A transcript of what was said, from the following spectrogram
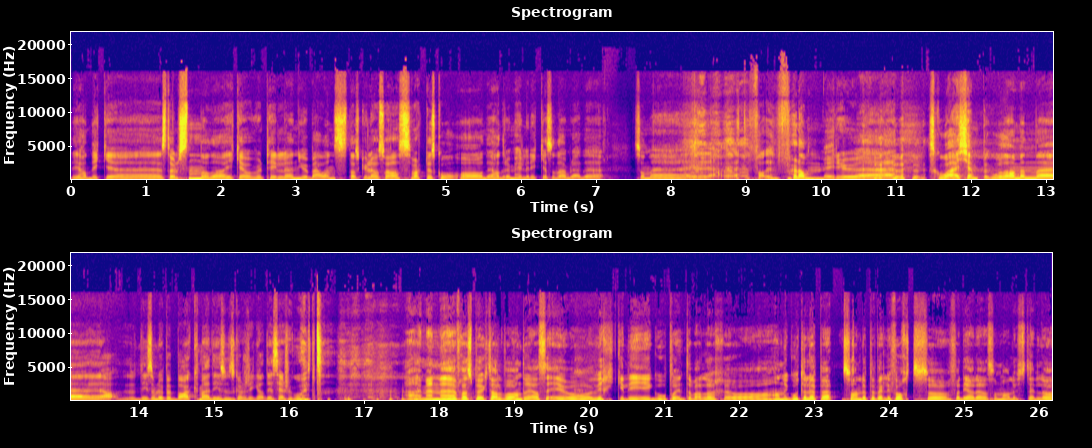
De hadde ikke eh, størrelsen, og da gikk jeg over til eh, New Balance. Da skulle jeg også ha svarte sko, og det hadde de heller ikke, så da ble det sånne ja, vet faen, flammerøde Skoa er kjempegode, da, men ja, de som løper bak meg, de syns kanskje ikke at de ser så gode ut. Nei, men uh, fra spøk til alvor, Andreas er jo virkelig god på intervaller. Og han er god til å løpe, så han løper veldig fort. Så for de av dere som har lyst til å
